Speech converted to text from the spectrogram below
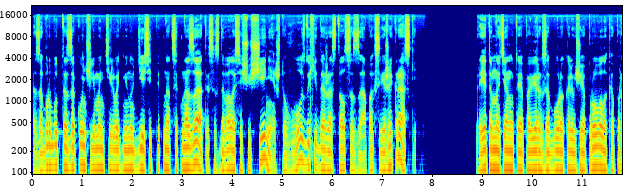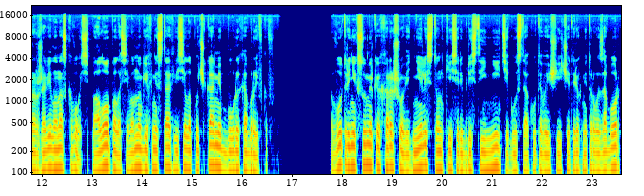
Забор будто закончили монтировать минут 10-15 назад, и создавалось ощущение, что в воздухе даже остался запах свежей краски. При этом натянутая поверх забора колючая проволока проржавела насквозь, полопалась и во многих местах висела пучками бурых обрывков. В утренних сумерках хорошо виднелись тонкие серебристые нити, густо окутывающие четырехметровый забор,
